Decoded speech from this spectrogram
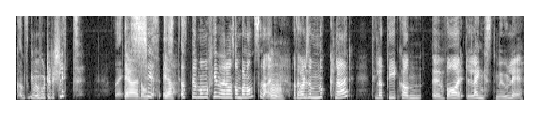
ganske fortere slitt. Det er dumt, jeg- ja. altså, Man må finne en sånn balanse der. Mm. At jeg har liksom nok klær til at de kan eh, vare lengst mulig.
